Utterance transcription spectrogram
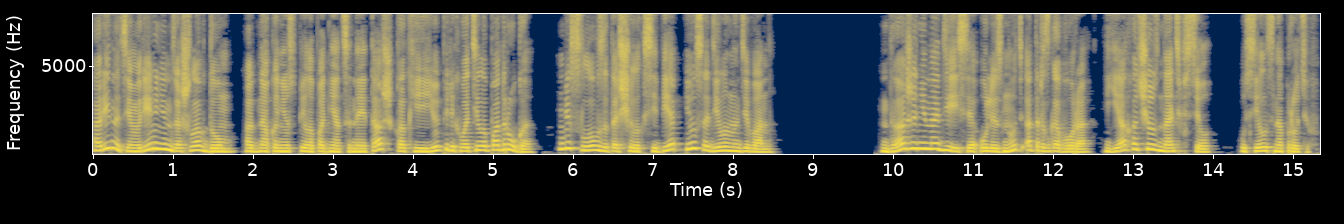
Арина тем временем зашла в дом, однако не успела подняться на этаж, как ее перехватила подруга. Без слов затащила к себе и усадила на диван. «Даже не надейся улизнуть от разговора. Я хочу знать все», – уселась напротив.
